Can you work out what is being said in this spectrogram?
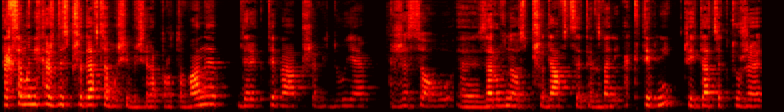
Tak samo nie każdy sprzedawca musi być raportowany. Dyrektywa przewiduje, że są e, zarówno sprzedawcy tak zwani aktywni, czyli tacy, którzy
